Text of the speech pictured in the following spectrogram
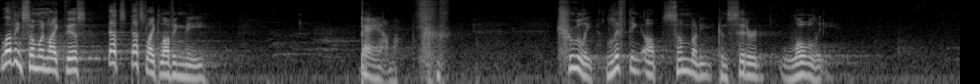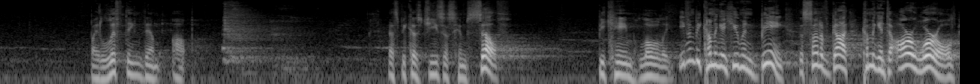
loving someone like this, that's, that's like loving me. Bam. Truly lifting up somebody considered lowly by lifting them up. That's because Jesus himself became lowly. Even becoming a human being, the Son of God coming into our world,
